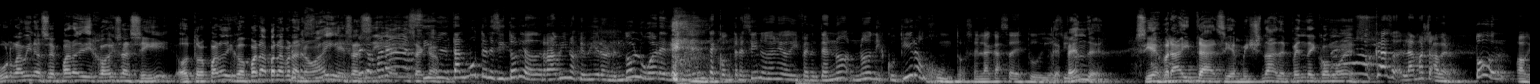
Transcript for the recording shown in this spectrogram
Un rabino se paró y dijo, es así. Otro paró y dijo, para, para, para, Pero no, sí, ahí es pero así, pará, ahí es si en el Talmud tenés historia de rabinos que vivieron en dos lugares diferentes con 300 años diferentes. No, no discutieron juntos en la casa de estudios. sino- Depende. Si es Braita, si es Mishnah, depende de cómo es. No, caso, la mayor, a ver, todo, ok,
